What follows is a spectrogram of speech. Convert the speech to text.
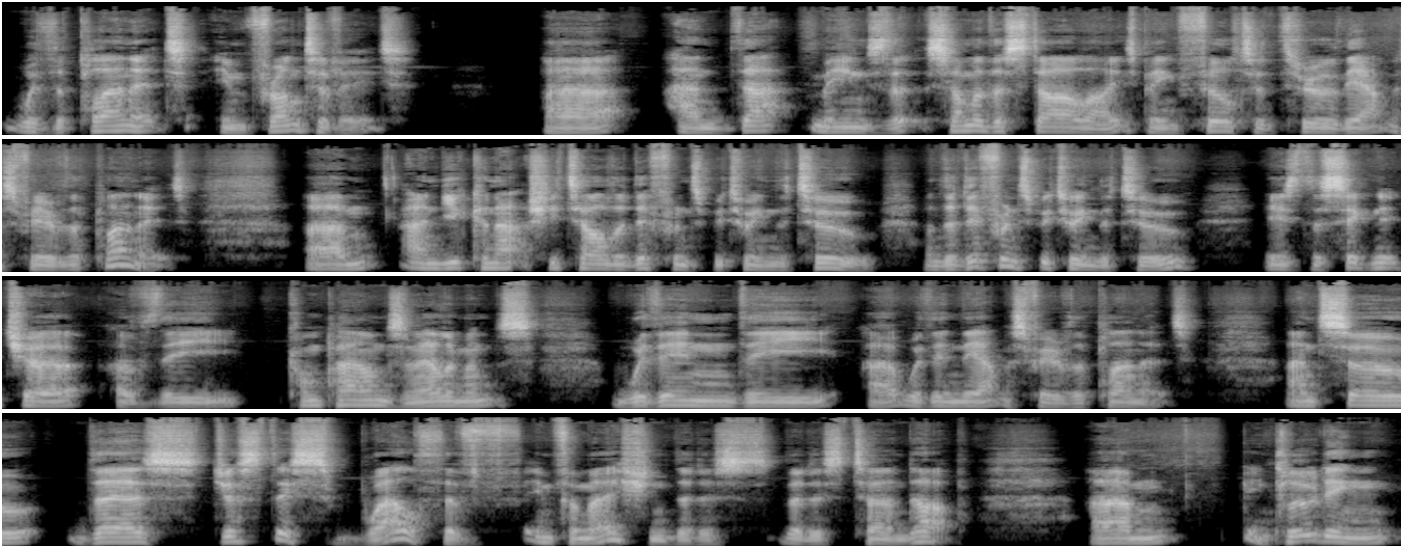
with the planet in front of it. Uh, and that means that some of the starlight's being filtered through the atmosphere of the planet. Um, and you can actually tell the difference between the two. And the difference between the two is the signature of the compounds and elements within the uh, within the atmosphere of the planet. And so there's just this wealth of information that is that has turned up, um, including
